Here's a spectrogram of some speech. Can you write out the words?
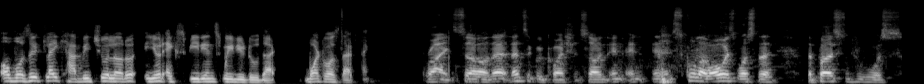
Or was it like habitual or your experience made you do that? What was that thing? Right. So that, that's a good question. So in, in, in school i always was the, the person who was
